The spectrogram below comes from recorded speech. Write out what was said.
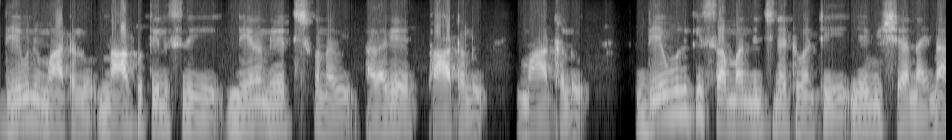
దేవుని మాటలు నాకు తెలిసినవి నేను నేర్చుకున్నవి అలాగే పాటలు మాటలు దేవునికి సంబంధించినటువంటి ఏ విషయాన్నైనా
